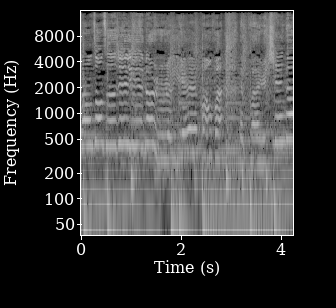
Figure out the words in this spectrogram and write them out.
放纵自己，一个人也狂欢。那关于情感。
